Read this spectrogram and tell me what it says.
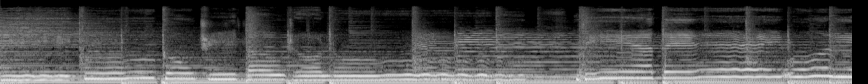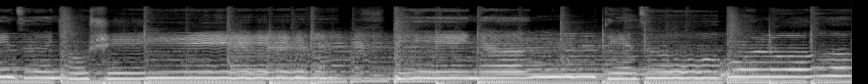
vì cứu công truy tao rò lù dia tế úa linh giữa nhau xì. Đi nhắn tiền dù úa lúa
